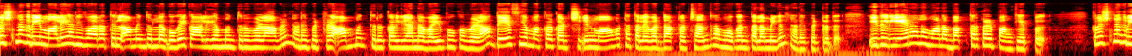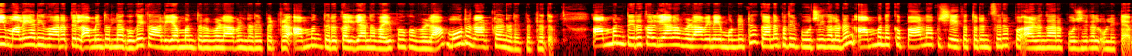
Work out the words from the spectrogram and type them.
கிருஷ்ணகிரி மலை அடிவாரத்தில் அமைந்துள்ள குகை காளியம்மன் திருவிழாவில் நடைபெற்ற அம்மன் திருக்கல்யாண வைபோக விழா தேசிய மக்கள் கட்சியின் மாவட்ட தலைவர் டாக்டர் சந்திரமோகன் தலைமையில் நடைபெற்றது. இதில் ஏராளமான பக்தர்கள் பங்கேற்பு. கிருஷ்ணகிரி மலையடிவாரத்தில் அமைந்துள்ள குகை காளியம்மன் திருவிழாவில் நடைபெற்ற அம்மன் திருக்கல்யாண வைபோக விழா மூன்று நாட்கள் நடைபெற்றது. அம்மன் திருக்கல்யாண விழாவினை முன்னிட்டு கணபதி பூஜைகளுடன் அம்மனுக்கு பாலாபிஷேகத்துடன் சிறப்பு அலங்கார பூஜைகள் உள்ளிட்ட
